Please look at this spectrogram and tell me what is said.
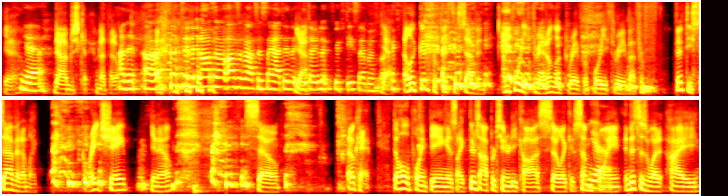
You know. yeah. No, I'm just kidding. I'm not that old. I didn't. Uh, I didn't. I was, I was about to say I didn't. Yeah. You don't look fifty-seven. But. yeah, I look good for 57. I'm 43. I don't look great for 43, but for 57, I'm like great shape. You know. So, okay. The whole point being is like there's opportunity costs. So like at some Yeah. point, and this is what I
